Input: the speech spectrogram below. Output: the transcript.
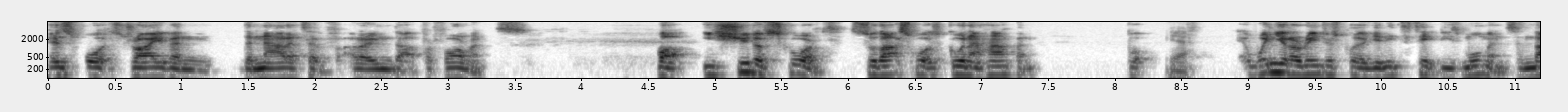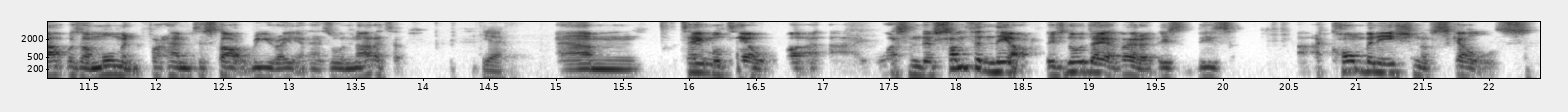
is what's driving the narrative around that performance. but he should have scored. So that's what's going to happen. But yeah, when you're a Rangers player, you need to take these moments, and that was a moment for him to start rewriting his own narrative. Yeah. Um, time will tell. But I, I, listen, there's something there. There's no doubt about it. There's there's a combination of skills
